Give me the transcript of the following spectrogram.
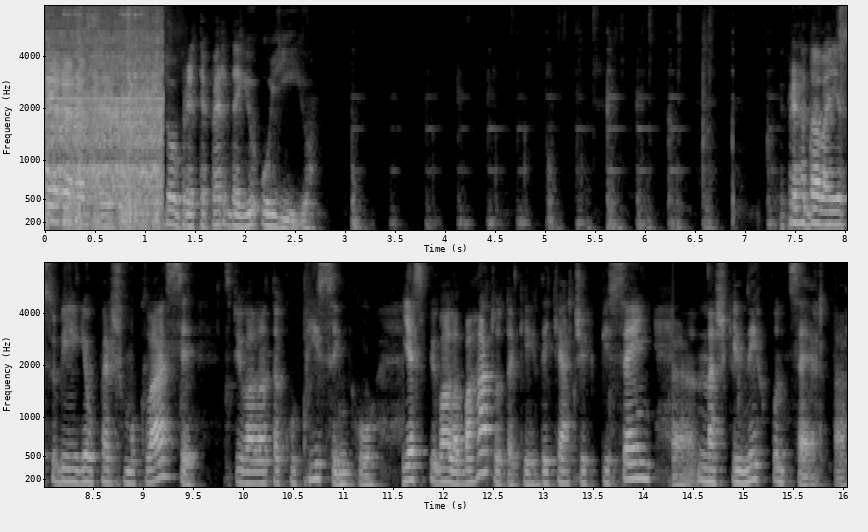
3-4 рази. Добре, тепер даю олію. Пригадала я собі, я в першому класі співала таку пісеньку. Я співала багато таких дитячих пісень е, на шкільних концертах.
